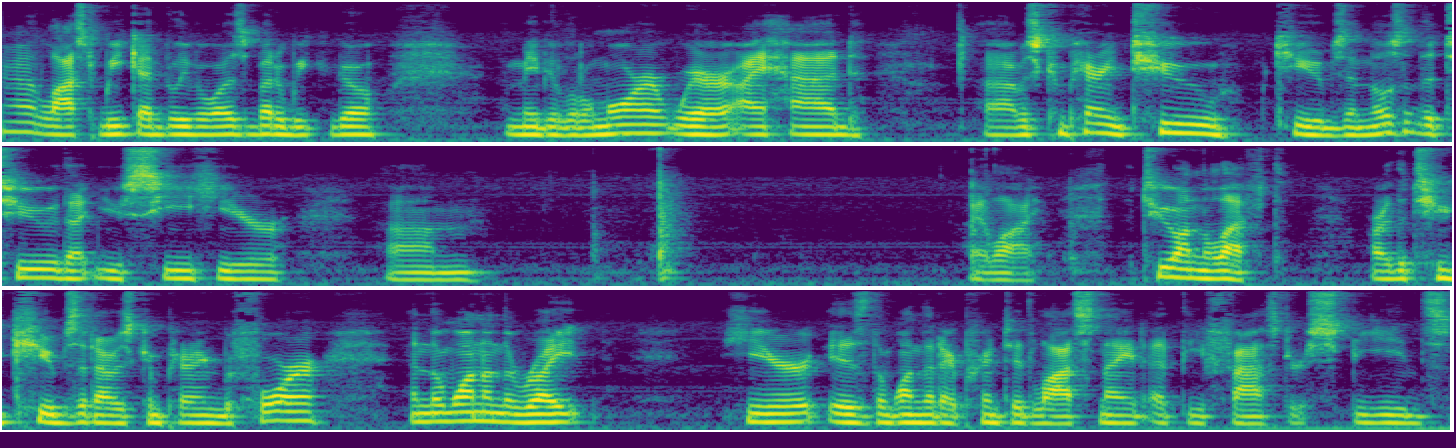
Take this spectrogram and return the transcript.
uh, last week, I believe it was, about a week ago, maybe a little more, where I had uh, I was comparing two cubes, and those are the two that you see here. Um, I lie. The two on the left are the two cubes that I was comparing before, and the one on the right here is the one that I printed last night at the faster speeds.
